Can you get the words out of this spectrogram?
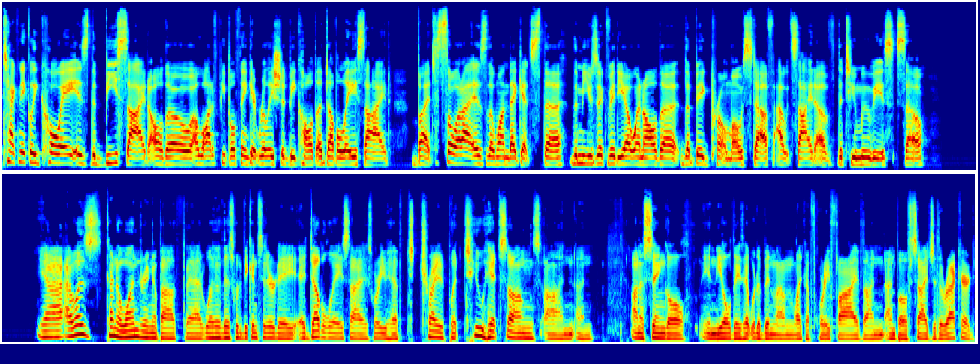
technically Koe is the B side, although a lot of people think it really should be called a double A side. But Sora is the one that gets the the music video and all the the big promo stuff outside of the two movies. So Yeah, I was kind of wondering about that, whether this would be considered a, a double A size where you have tried to put two hit songs on, on on a single. In the old days, that would have been on like a 45 on, on both sides of the record,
